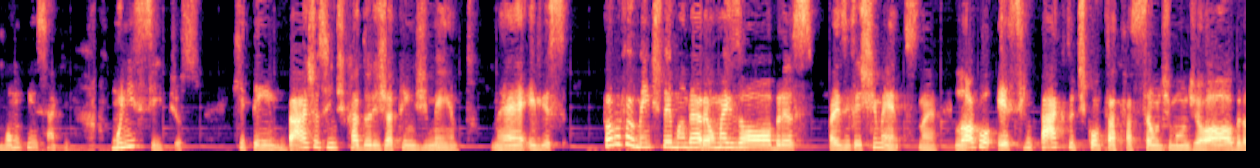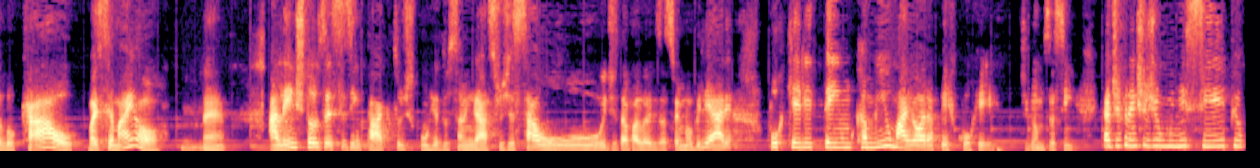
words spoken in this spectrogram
vamos pensar aqui. Municípios que têm baixos indicadores de atendimento, né? Eles provavelmente demandarão mais obras, mais investimentos, né? Logo, esse impacto de contratação de mão de obra local vai ser maior, uhum. né? Além de todos esses impactos com redução em gastos de saúde, da valorização imobiliária, porque ele tem um caminho maior a percorrer, digamos assim. É diferente de um município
